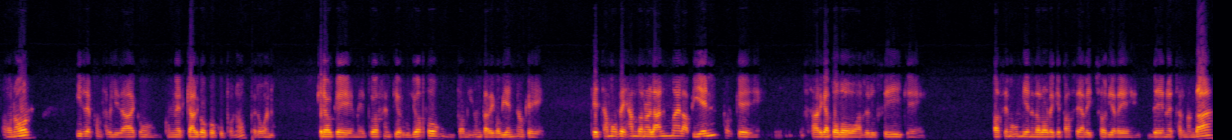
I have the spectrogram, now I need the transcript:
honor y responsabilidad con, el cargo que ocupo, ¿no? Pero bueno, creo que me puedo sentir orgulloso junto a mi junta de gobierno que, que estamos dejándonos el alma, la piel, porque salga todo a relucir y que, pasemos un bien de dolores que pase a la historia de, de nuestra hermandad,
